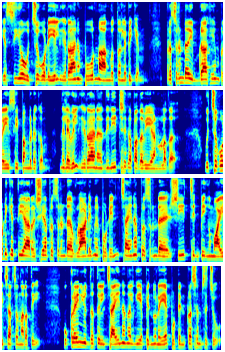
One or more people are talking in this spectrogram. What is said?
എസ് സി ഒ ഉച്ചകോടിയിൽ ഇറാനും പൂർണ അംഗത്വം ലഭിക്കും. പ്രസിഡന്റ് ഇബ്രാഹിം റെയ്സി പങ്കെടുക്കും. നിലവിൽ ഇറാന് നിരീക്ഷക പദവിയാണുള്ളത്. ഉച്ചകോടിക്കെത്തിയ Russia president Vladimir Putin China president Xi ജിൻപിങ്ങുമായി ചർച്ച നടത്തി. ഉക്രൈൻ യുദ്ധത്തിൽ ചൈന നൽകിയ പിന്തുണയെ പുടിൻ പ്രശംസിച്ചു.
